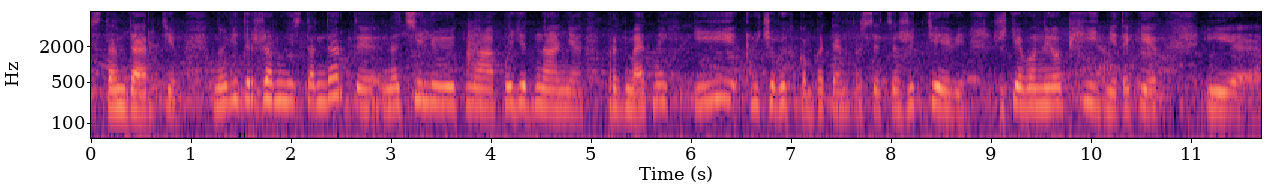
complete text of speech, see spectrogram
стандартів. Нові державні стандарти націлюють на поєднання предметних і ключових компетентностей. Це життєві, життєво необхідні, такі як і е,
